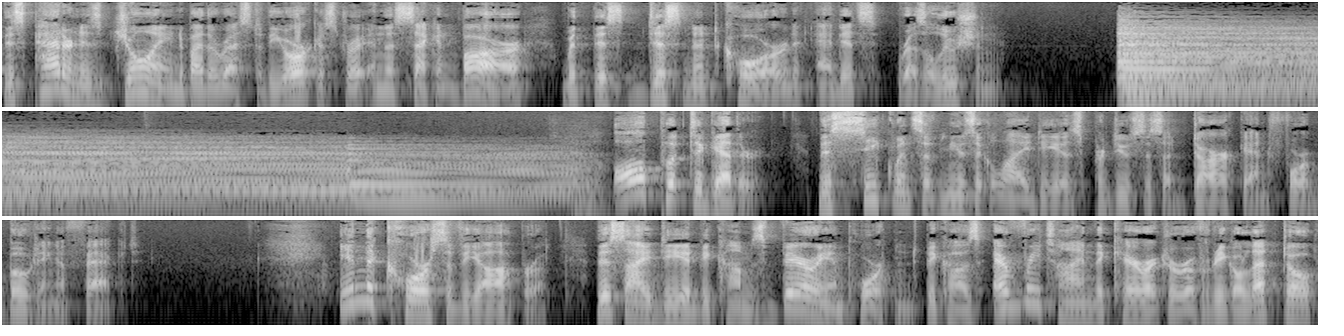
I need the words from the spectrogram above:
This pattern is joined by the rest of the orchestra in the second bar with this dissonant chord and its resolution. All put together, this sequence of musical ideas produces a dark and foreboding effect. In the course of the opera, This idea becomes very important because every time the character of Rigoletto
